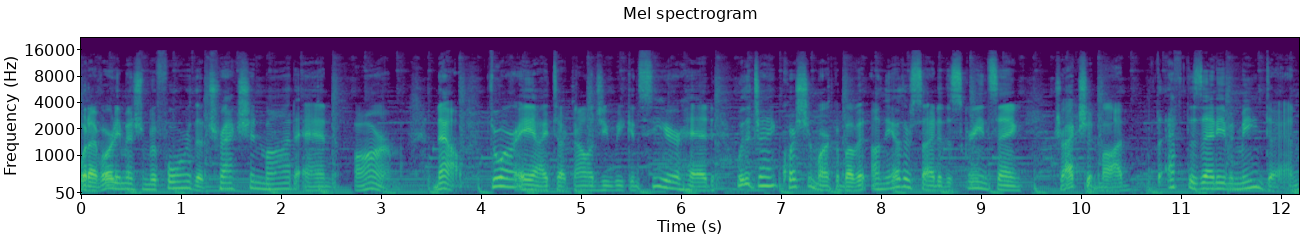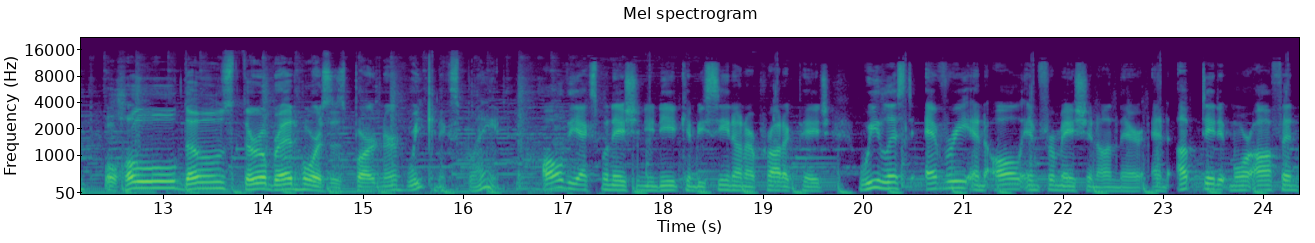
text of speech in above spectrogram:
what I've already mentioned before the traction mod and ARM. Now, through our AI technology, we can see her head with a giant question mark above it on the other side of the screen saying, Traction mod? What the F does that even mean, Dan? Well, hold those thoroughbred horses, partner. We can explain. All the explanation you need can be seen on our product page. We list every and all information on there and update it more often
